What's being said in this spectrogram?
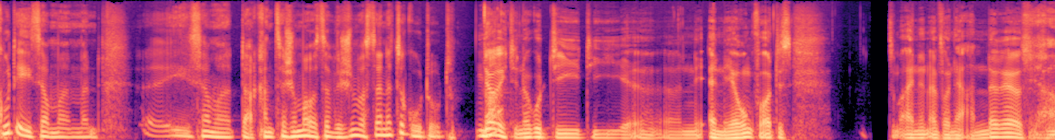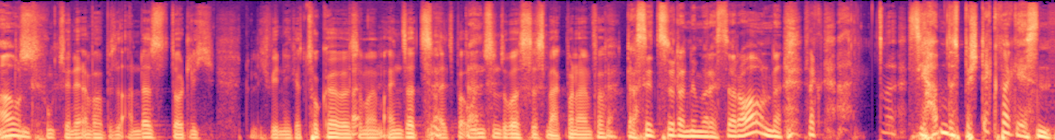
gut, ich sag mal, man, ich sag mal, da kannst du schon mal was erwischen, was dir nicht so gut tut. Ja, richtig. Na gut, die, die äh, Ernährung vor Ort ist zum einen einfach eine andere. Also Ja, und- funktioniert einfach ein bisschen anders, deutlich, deutlich weniger Zucker sagen wir, im Einsatz als bei da- uns und sowas. Das merkt man einfach. Da, da sitzt du dann im Restaurant und dann sagst, ah, Sie haben das Besteck vergessen.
